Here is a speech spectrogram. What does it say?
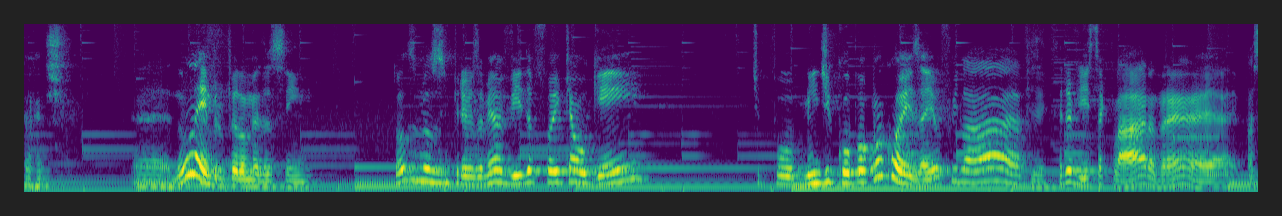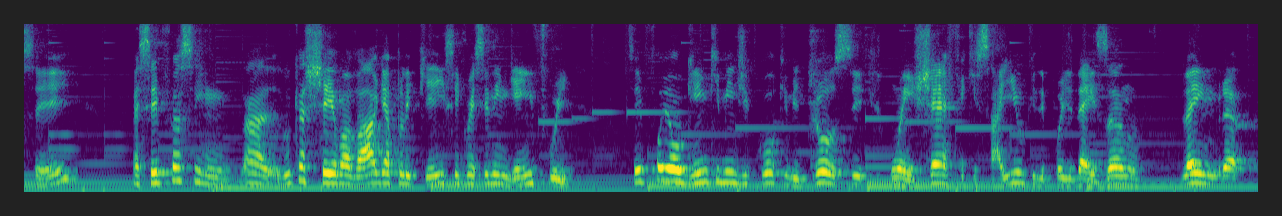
é, não lembro, pelo menos assim. Todos os meus empregos da minha vida foi que alguém, tipo, me indicou pra alguma coisa. Aí eu fui lá, fiz entrevista, claro, né? Passei. Mas sempre foi assim. Ah, nunca achei uma vaga, apliquei sem conhecer ninguém e fui. Sempre foi alguém que me indicou, que me trouxe, um ex-chefe que saiu, que depois de 10 anos lembra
